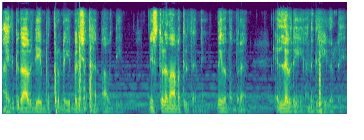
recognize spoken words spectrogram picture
ആയത് പിതാവിന്റെയും പുത്രന്റെയും പരിശുദ്ധാത്മാവിന്റെയും നിസ്തുലനാമത്തിൽ തന്നെ ദൈവം നമ്പുരാൻ എല്ലാവരെയും അനുഗ്രഹിക്കട്ടെ.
